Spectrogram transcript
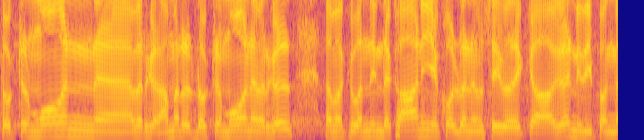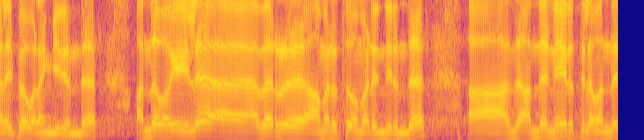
டாக்டர் மோகன் அவர்கள் அமரர் டாக்டர் மோகன் அவர்கள் நமக்கு வந்து இந்த காணியை கொள்வனவு செய்வதற்காக நிதி பங்களிப்பை வழங்கியிருந்தார். அந்த வகையில் அவர் அமரத்துவம் அடைந்திருந்தார். அந்த அந்த நேரத்தில் வந்து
